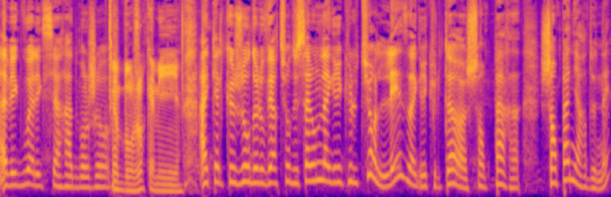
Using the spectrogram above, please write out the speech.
Avec vous Alexis Arad, bonjour. Bonjour Camille. À quelques jours de l'ouverture du salon de l'agriculture, les agriculteurs champagne-ardennais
